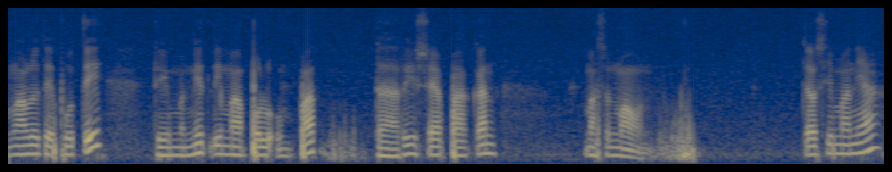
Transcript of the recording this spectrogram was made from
melalui tik putih di menit 54 dari sepakan Mason Mount Chelsea Mania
